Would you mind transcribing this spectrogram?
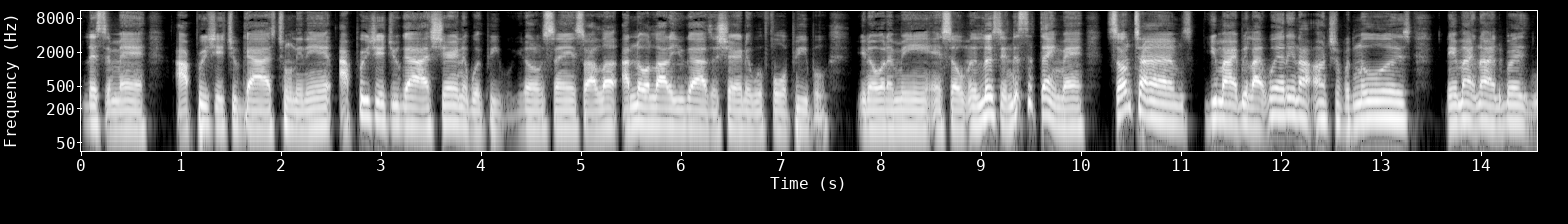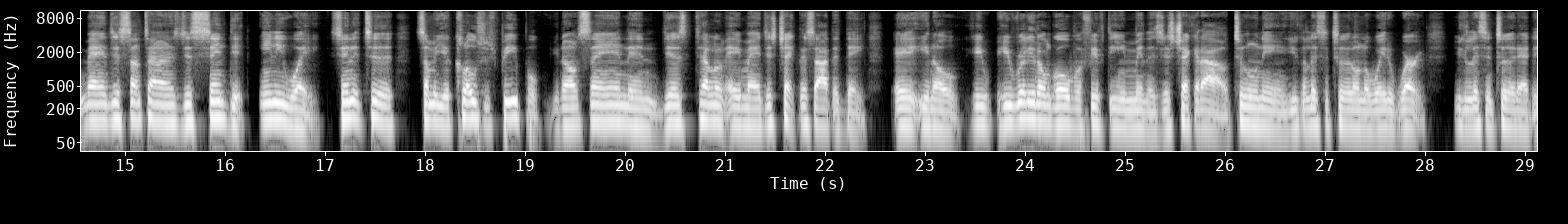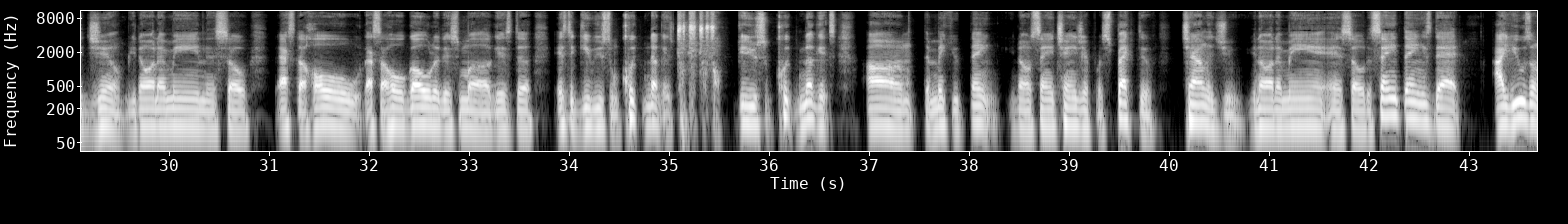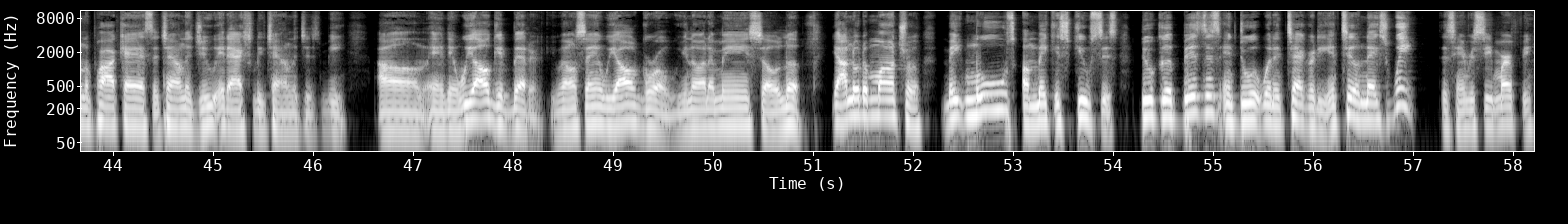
listen, man, I appreciate you guys tuning in. I appreciate you guys sharing it with people. You know what I'm saying? So I love I know a lot of you guys are sharing it with four people. You know what I mean? And so listen, this is the thing, man. Sometimes you might be like, well, they're not entrepreneurs. They might not, but man, just sometimes just send it anyway. Send it to some of your closest people. You know what I'm saying? And just tell them, hey man, just check this out today. Hey, you know, he he really don't go over 15 minutes. Just check it out. Tune in. You can listen to it on the way to work. You can listen to it at the gym. You know what I mean? And so that's the whole that's the whole goal of this mug is to is to give you some quick nuggets. Give you some quick nuggets um to make you think, you know what I'm saying? Change your perspective, challenge you. You know what I mean? And so the same things that I use on the podcast to challenge you, it actually challenges me. Um, and then we all get better. You know what I'm saying? We all grow. You know what I mean? So look, y'all know the mantra: make moves or make excuses. Do good business and do it with integrity. Until next week, this is Henry C. Murphy.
